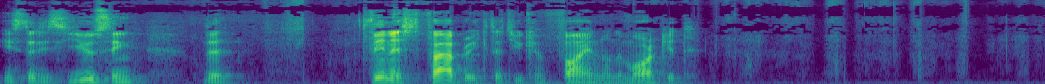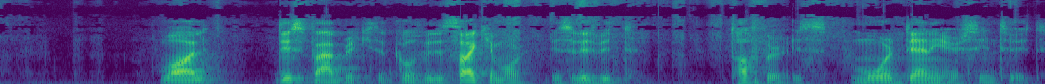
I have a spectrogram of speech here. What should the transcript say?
is that it's using the thinnest fabric that you can find on the market. While this fabric that goes with the Sycamore is a little bit tougher, it's more deniers into it.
